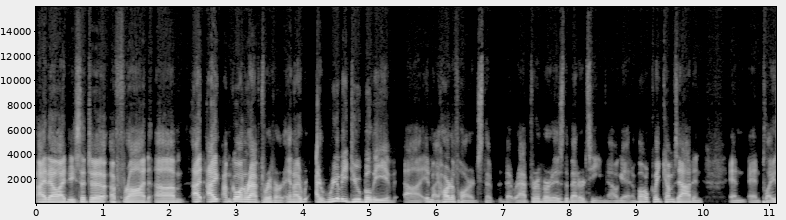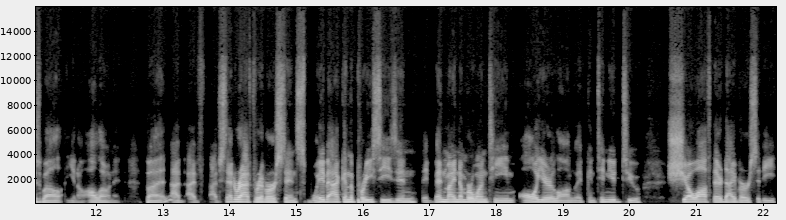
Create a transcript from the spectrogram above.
I know I'd be such a, a fraud. Um, I, I am going Raft River, and I I really do believe uh, in my heart of hearts that that Raft River is the better team. Now again, if Oakley comes out and and and plays well, you know I'll own it. But mm-hmm. I've I've I've said Raft River since way back in the preseason. They've been my number one team all year long. They've continued to show off their diversity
